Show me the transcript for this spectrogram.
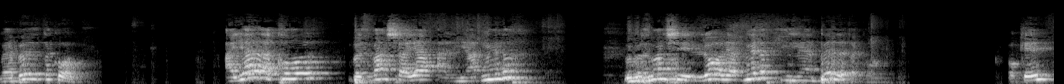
מאבדת את הכל. היה לה הכל בזמן שהיה על יד מלך, ובזמן שהיא לא על יד מלך היא מאבדת הכל, אוקיי?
